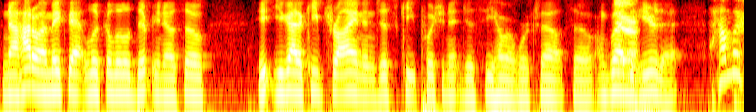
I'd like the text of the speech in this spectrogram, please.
Now, how do I make that look a little different? You know, so it, you got to keep trying and just keep pushing it and just see how it works out. So I'm glad Yeah. to hear that. How much?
